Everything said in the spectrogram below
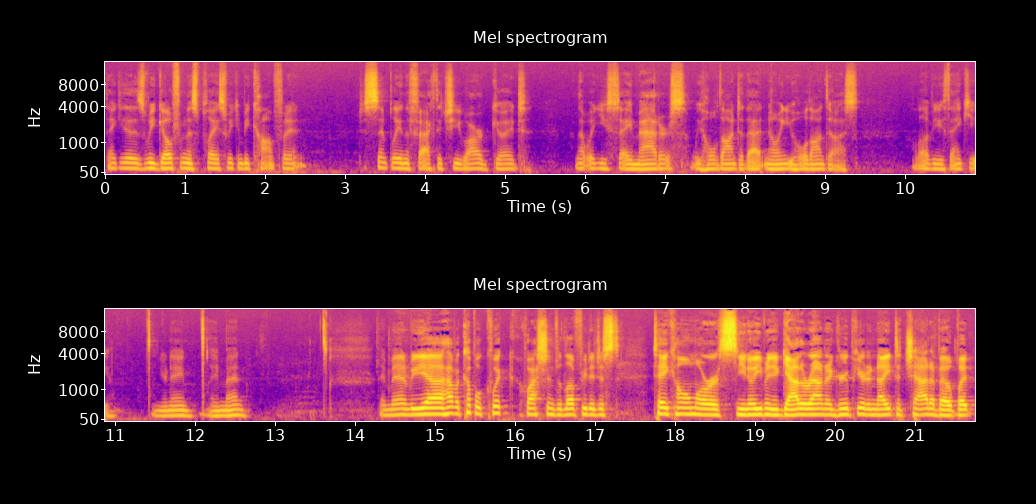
Thank you that as we go from this place, we can be confident just simply in the fact that you are good and that what you say matters. We hold on to that, knowing you hold on to us. I love you. Thank you. In your name, amen. Amen. We uh, have a couple quick questions. We'd love for you to just take home or you know even to gather around in a group here tonight to chat about. But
